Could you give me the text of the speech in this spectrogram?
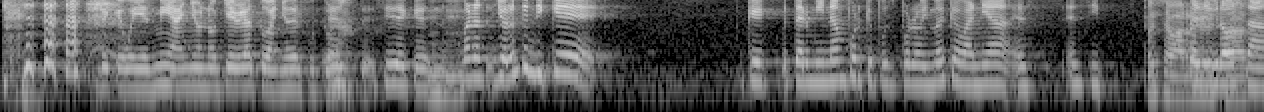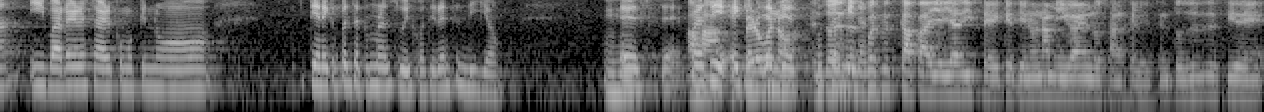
de que güey es mi año, no quiero ir a tu año del futuro. Este, sí, de que. Bueno, yo lo entendí que. que terminan porque, pues, por lo mismo de que Vania es en sí Pues se va a peligrosa y va a regresar, como que no. Tiene que pensar primero en su hijo, así lo entendí yo. Ujú. Este, pero Ajá, sí, X pero bueno, que, pues, entonces terminan. después escapa y ella dice que tiene una amiga en Los Ángeles, entonces decide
